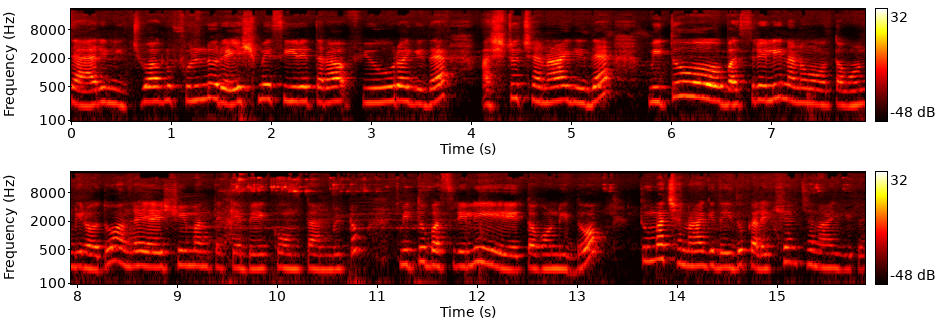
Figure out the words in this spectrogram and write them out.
ಸ್ಯಾರಿ ನಿಜವಾಗ್ಲೂ ಫುಲ್ಲು ರೇಷ್ಮೆ ಸೀರೆ ಥರ ಪ್ಯೂರಾಗಿದೆ ಅಷ್ಟು ಚೆನ್ನಾಗಿದೆ. ಮಿತು ಬಸ್ರಿಲಿ ನಾನು ತಗೊಂಡಿರೋದು, ಅಂದರೆ ಶ್ರೀಮಂತಕ್ಕೆ ಬೇಕು ಅಂತ ಅಂದ್ಬಿಟ್ಟು ಮಿತು ಬಸ್ರಿಲಿ ತಗೊಂಡಿದ್ದು. ತುಂಬ ಚೆನ್ನಾಗಿದೆ, ಇದು ಕಲೆಕ್ಷನ್ ಚೆನ್ನಾಗಿದೆ.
